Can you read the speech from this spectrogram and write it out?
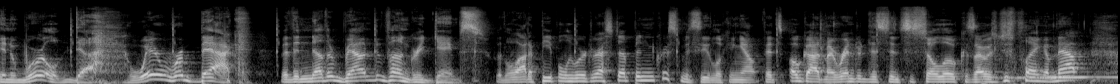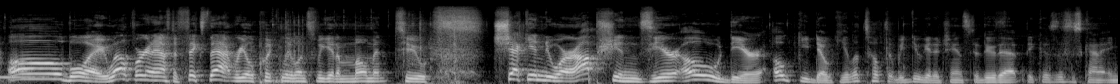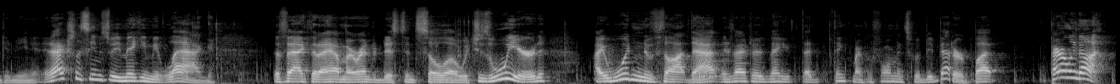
in world uh, where we're back with another round of Hunger Games with a lot of people who are dressed up in Christmassy looking outfits. Oh god, my render distance is so low because I was just playing a map. Oh boy. Well, we're to have to fix that real quickly once we get a moment to check into our options here. Oh dear. Okie dokie. Let's hope that we do get a chance to do that because this is kind of inconvenient. It actually seems to be making me lag. The fact that I have my render distance so low, which is weird. I wouldn't have thought that. In fact, I'd think my performance would be better, but apparently not.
